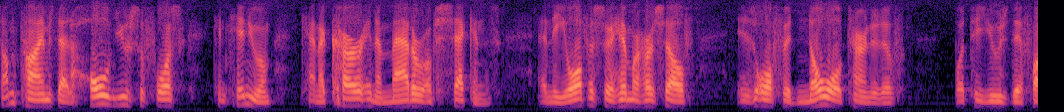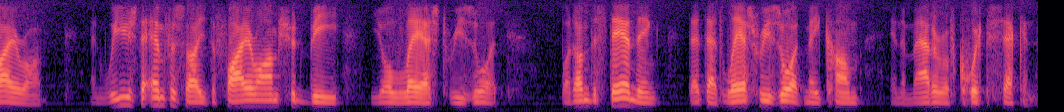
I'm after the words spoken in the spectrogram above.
Sometimes that whole use of force continuum can occur in a matter of seconds, and the officer, him or herself, is offered no alternative but to use their firearm. And we used to emphasize the firearm should be your last resort, but understanding that that last resort may come in a matter of quick seconds.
